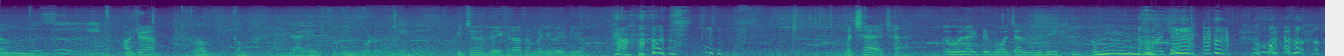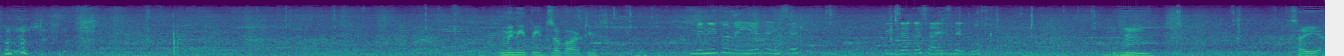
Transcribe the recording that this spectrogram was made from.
उजूनी अच्छा। वो कम जाके सुप्रीम कोर्ट में कंप्लेन करें पीछे से देख रहा था मेरी वीडियो अच्छा है अच्छा है। ओवर एक्टिंग बहुत चल रही थी। मिनी पिज़्ज़ा पार्टी मिनी तो नहीं है कहीं से। पिज़्ज़ा का साइज़ देखो। सही है।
